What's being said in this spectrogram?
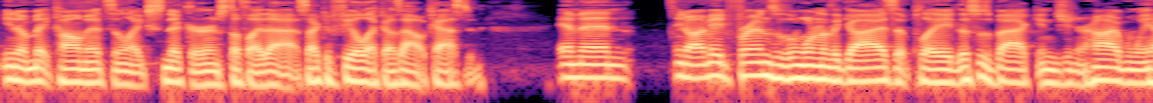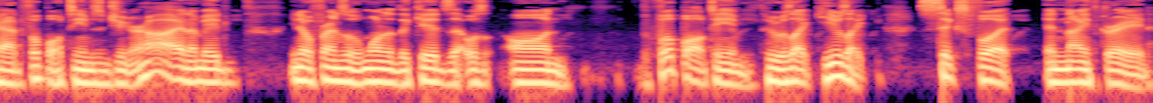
you know make comments and like snicker and stuff like that. So I could feel like I was outcasted. And then you know I made friends with one of the guys that played. This was back in junior high when we had football teams in junior high, and I made you know friends with one of the kids that was on the football team who was like he was like six foot in ninth grade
